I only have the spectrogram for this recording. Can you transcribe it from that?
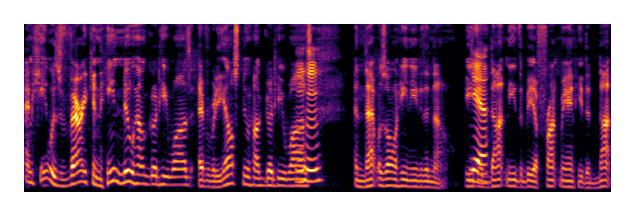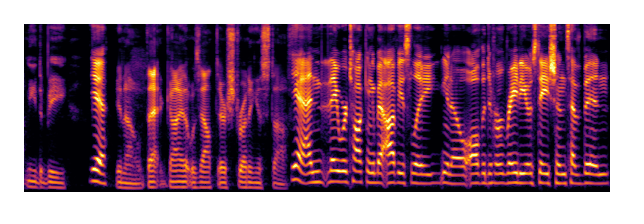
And he was very, con- he knew how good he was. Everybody else knew how good he was. Mm-hmm. And that was all he needed to know. He yeah. did not need to be a front man. He did not need to be, yeah, you know, that guy that was out there strutting his stuff. Yeah, and they were talking about obviously, you know, all the different radio stations have been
